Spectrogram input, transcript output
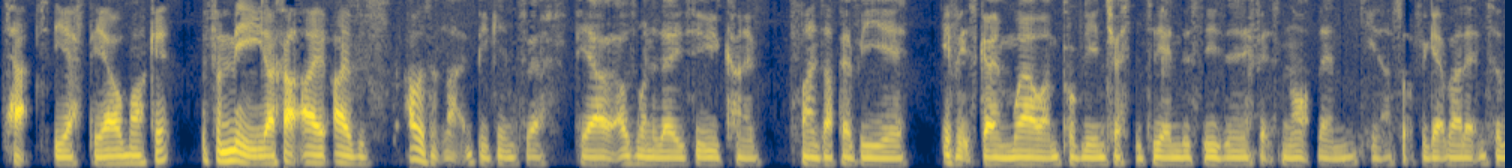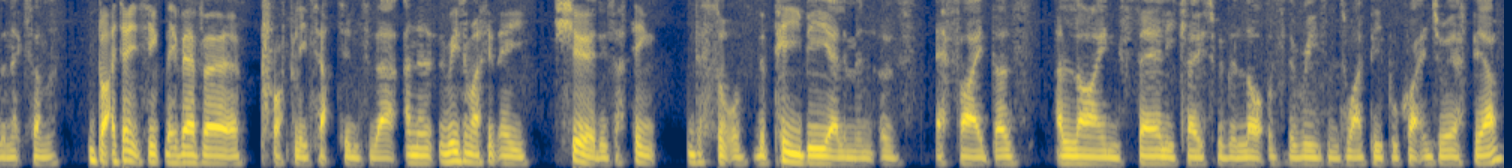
tapped the FPL market. For me, like I, I, I was, I wasn't like big into FPL. I was one of those who kind of signs up every year. If it's going well, I'm probably interested to the end of the season. If it's not, then you know, sort of forget about it until the next summer. But I don't think they've ever properly tapped into that. And the, the reason why I think they should is I think the sort of the PB element of FI does align fairly close with a lot of the reasons why people quite enjoy FPL.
